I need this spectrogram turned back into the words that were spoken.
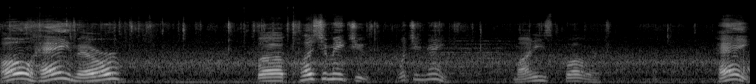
Oh, hey, Mirror. Uh, pleasure to meet you. What's your name? My name's Laura. Hey,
